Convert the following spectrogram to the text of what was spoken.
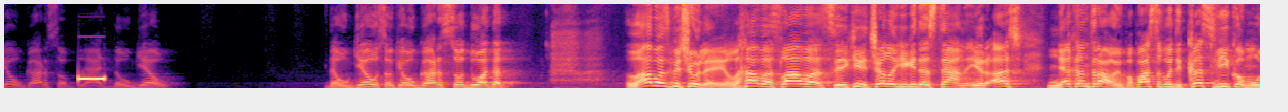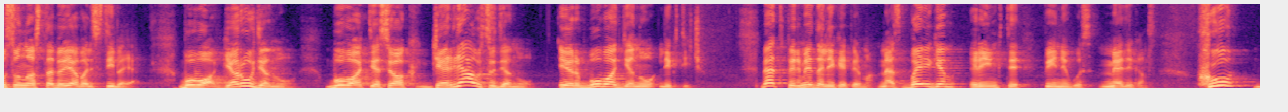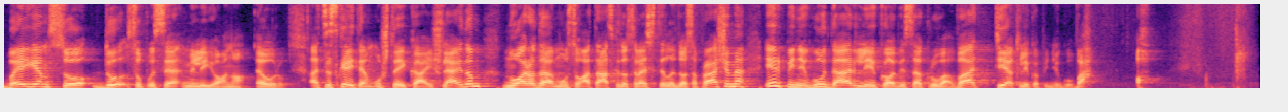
Daugiau. Garso, blėt, daugiau. Daugiau, sakiau, garso duodat. Labas, bičiuliai, labas, labas, sveiki, čia laikykitės ten ir aš nekantrauju papasakoti, kas vyko mūsų nuostabioje valstybėje. Buvo gerų dienų, buvo tiesiog geriausių dienų ir buvo dienų liktyčia. Bet pirmi dalykai pirmą. Mes baigiam rinkti pinigus medikams. Hu, baigiam su 2,5 milijono eurų. Atsiskaitėm už tai, ką išleidom, nuorodą mūsų ataskaitos rasite laidos aprašyme ir pinigų dar liko visa krūva. Va, tiek liko pinigų. Va. O.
